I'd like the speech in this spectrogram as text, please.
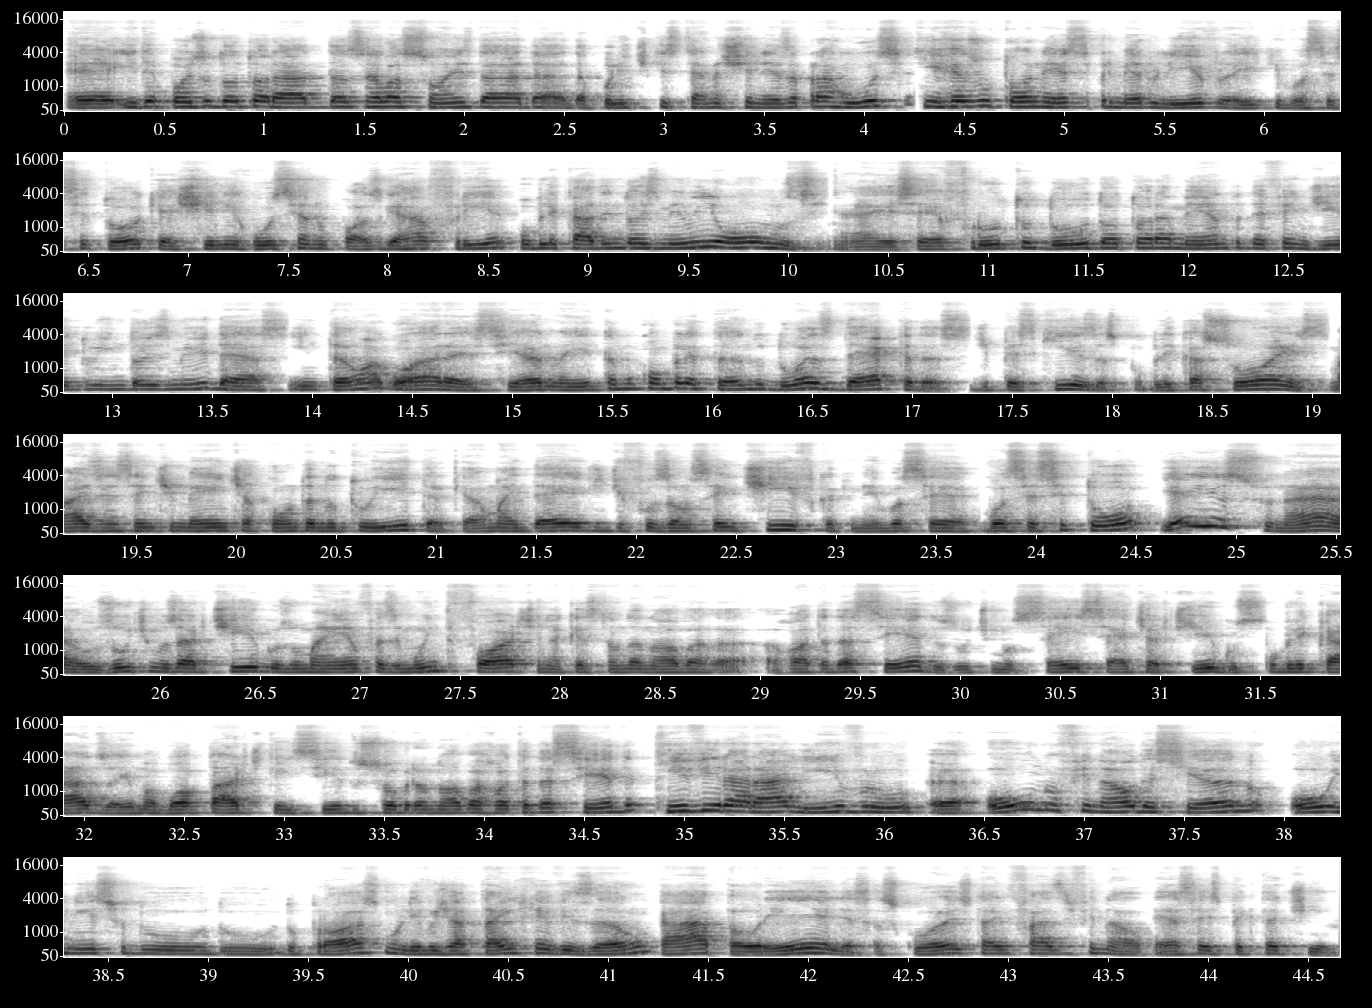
É, e depois o doutorado das relações da, da, da política política externa chinesa para a Rússia, que resultou nesse primeiro livro aí que você citou, que é China e Rússia no Pós-Guerra Fria, publicado em 2011. Né? Esse é fruto do doutoramento defendido em 2010. Então, agora, esse ano aí, estamos completando duas décadas de pesquisas, publicações, mais recentemente a conta no Twitter, que é uma ideia de difusão científica, que nem você, você citou. E é isso, né? Os últimos artigos, uma ênfase muito forte na questão da nova Rota da Seda, os últimos seis, sete artigos publicados, aí uma boa parte tem sido sobre a nova Rota da Seda, que virará livro uh, ou no final desse ano ou início do, do, do próximo. O livro já está em revisão, capa, orelha, essas coisas, está em fase final. Essa é a expectativa.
